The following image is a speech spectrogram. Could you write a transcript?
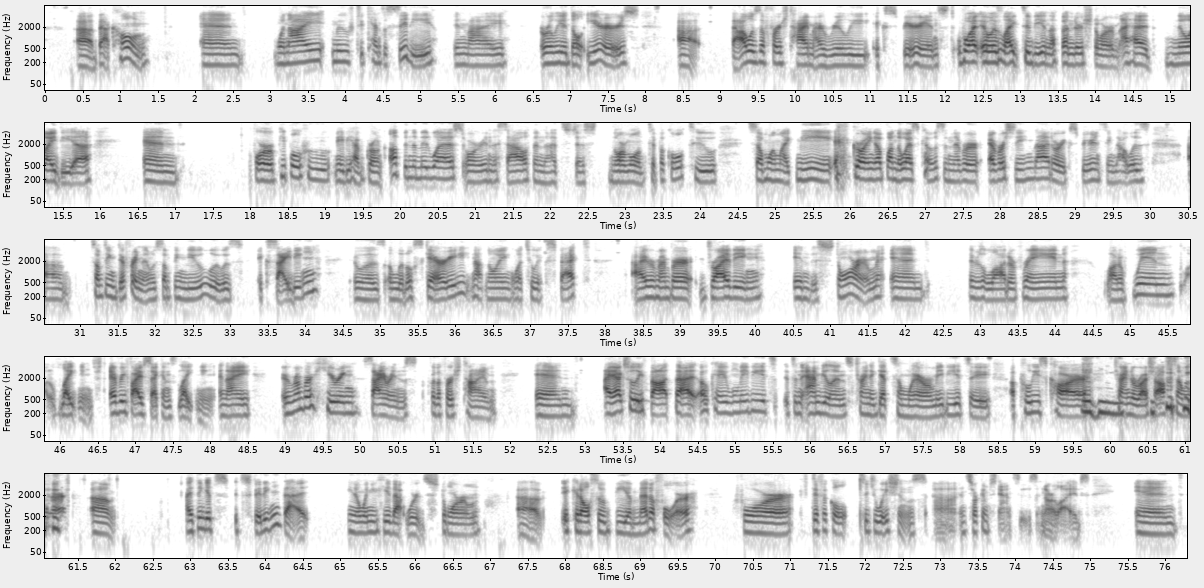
uh, back home. And when I moved to Kansas City in my early adult years, uh, that was the first time I really experienced what it was like to be in a thunderstorm. I had no idea. And for people who maybe have grown up in the Midwest or in the South, and that's just normal and typical to someone like me growing up on the West Coast and never ever seeing that or experiencing that was um, something different. It was something new. It was exciting. It was a little scary, not knowing what to expect. I remember driving in this storm and there was a lot of rain, a lot of wind, a lot of lightning, just every five seconds, lightning. And I, I remember hearing sirens for the first time. And I actually thought that okay, well maybe it's it's an ambulance trying to get somewhere, or maybe it's a a police car mm-hmm. trying to rush off somewhere. um, I think it's it's fitting that you know when you hear that word storm, uh, it could also be a metaphor for difficult situations uh, and circumstances in our lives, and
